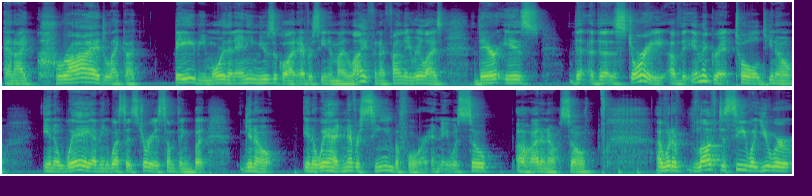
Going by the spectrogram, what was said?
And i cried like a baby more than any musical I'd ever seen in my life. And I finally realized there is the, the story of the immigrant told, you know, in a way, I mean, West Side Story is something, but, you know, in a way I'd never seen before. And it was so, oh, I don't know. So I would have loved to see what you were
